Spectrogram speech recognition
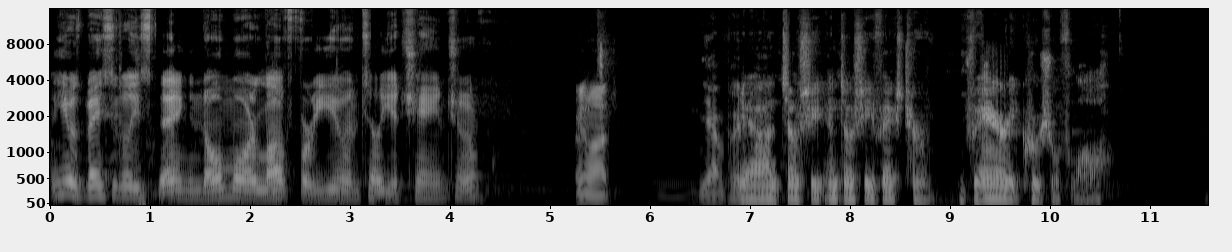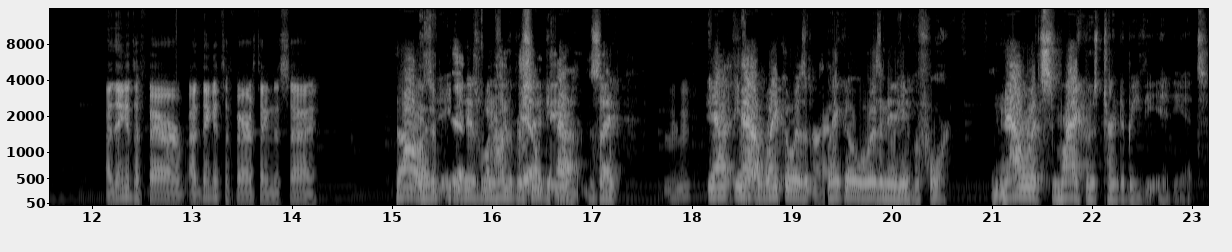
he was basically saying no more love for you until you change. Huh? Pretty much. Yeah, pretty yeah. Much. Until she until she fixed her very crucial flaw. I think it's a fair. I think it's a fair thing to say. No, it, it is one hundred percent. Yeah, it's like, mm -hmm. yeah, yeah. Wanko was Wanko was an idiot before. Now it's Michael's turn to be the idiot.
